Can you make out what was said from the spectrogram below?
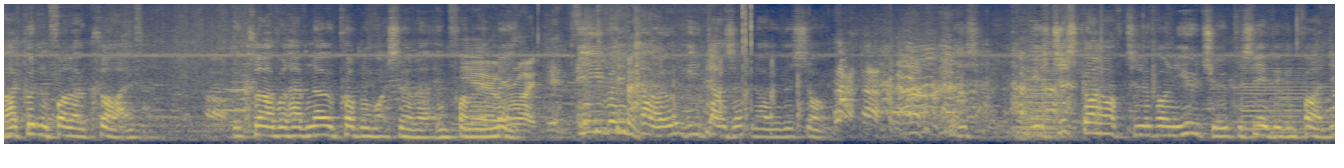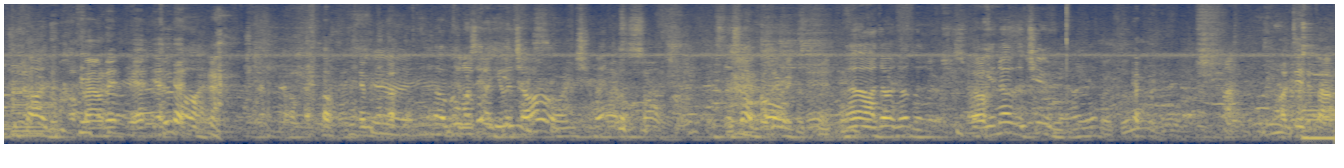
I couldn't follow Clive, but Clive will have no problem whatsoever in following Yeah, me, right, yeah. even though he doesn't know the song. He's, he's just gone off to look on YouTube to see if he can find it. Did you find it? I found it, yeah, Who yeah. find it? Oh, no, but was it a guitar or instrumental? That's a song. It's the song. Oh, no, I don't know the lyrics. But you know the tune now, yeah? I did about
